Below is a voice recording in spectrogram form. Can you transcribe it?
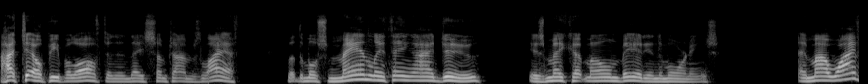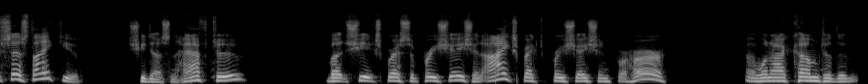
I tell people often, and they sometimes laugh, but the most manly thing I do is make up my own bed in the mornings. And my wife says thank you. She doesn't have to, but she expresses appreciation. I expect appreciation for her uh, when I come to the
